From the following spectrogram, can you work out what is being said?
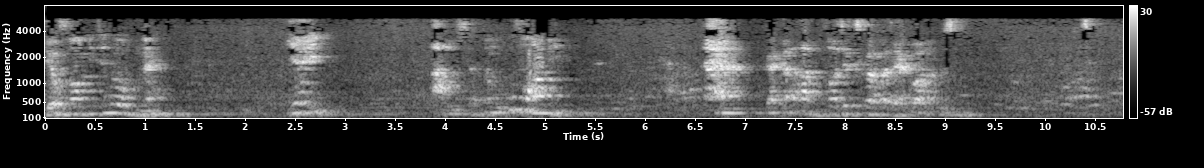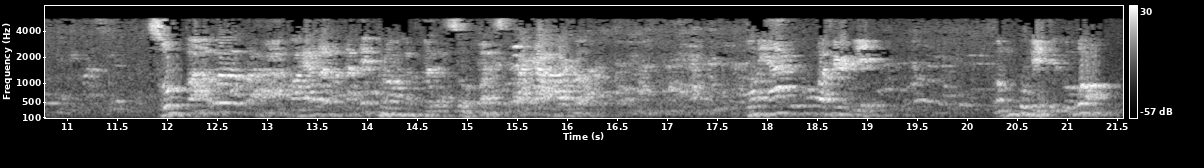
Deu fome de novo, né? E aí? Ah, Lúcia, estamos com fome. É, vou fazer o que você vai fazer agora. Sopa, opa, a já está até pronta para fazer a sopa. Você vai acabar agora. Põe água põe para ferver. Vamos comer, ficou bom?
